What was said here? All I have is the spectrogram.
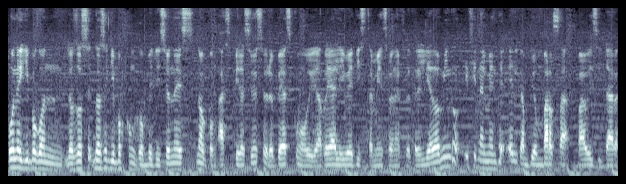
un equipo con los dos, dos, equipos con competiciones, no, con aspiraciones europeas como Villarreal y Betis también se van a enfrentar el día domingo y finalmente el campeón Barça va a visitar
